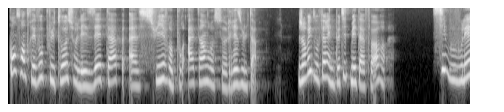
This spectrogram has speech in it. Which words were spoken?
concentrez-vous plutôt sur les étapes à suivre pour atteindre ce résultat. J'ai envie de vous faire une petite métaphore. Si vous voulez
